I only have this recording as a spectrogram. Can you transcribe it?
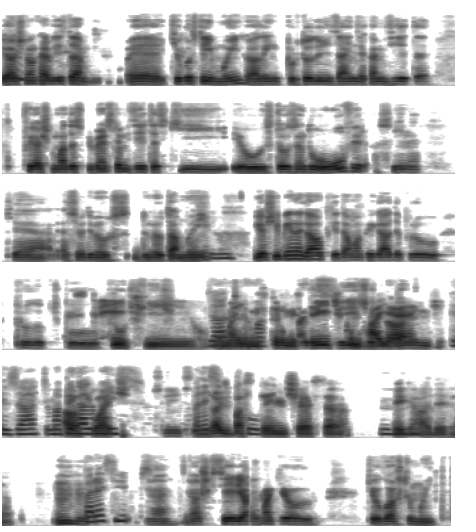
eu acho que é uma camiseta é, que eu gostei muito, além por todo o design da camiseta, foi acho que uma das primeiras camisetas que eu estou usando over, assim, né? Que é acima do meu, do meu tamanho. Sim. E eu achei bem legal, porque dá uma pegada pro, pro tipo, pro outfit. Street, Exato, uma, é uma- mistura uma mais street com street, tá? high-end. Exato, uma pegada mais. Sim, sim. Parece, Traz tipo, bastante essa Uhum. pegada, exato. Uhum. Parece. É, eu acho que seria uma que eu, que eu gosto muito.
